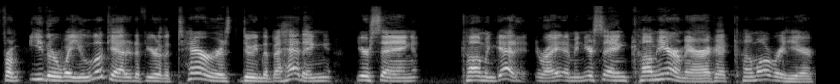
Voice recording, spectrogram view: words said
from either way you look at it, if you're the terrorist doing the beheading, you're saying, come and get it, right? I mean, you're saying, come here, America, come over here,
